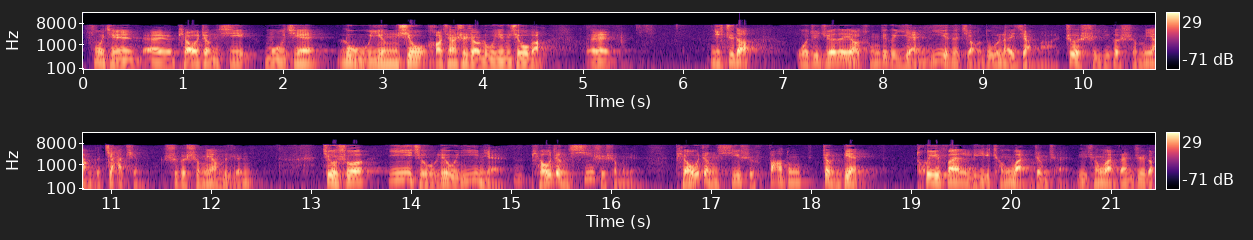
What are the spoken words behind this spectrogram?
父亲呃朴正熙，母亲陆英修，好像是叫陆英修吧？呃，你知道，我就觉得要从这个演绎的角度来讲啊，这是一个什么样的家庭，是个什么样的人？就说一九六一年，朴正熙是什么人？朴正熙是发动政变，推翻李承晚政权。李承晚咱知道，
